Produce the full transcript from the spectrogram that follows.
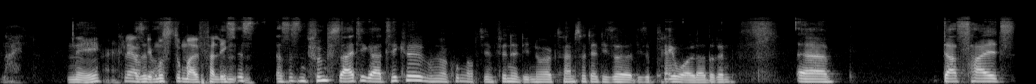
Nein. Nee, Klär Also den musst du mal Das verlinken. ist, das ist ein fünfseitiger Artikel. Muss mal gucken, ob ich den finde. Die New York Times hat ja diese, diese Paywall da drin. Äh, das halt,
